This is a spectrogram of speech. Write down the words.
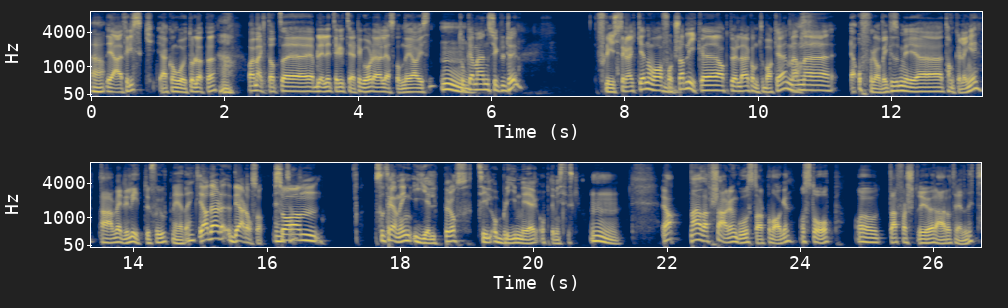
Ja. Jeg er frisk, jeg kan gå ut og løpe. Og jeg merket at eh, jeg ble litt irritert i går da jeg leste om det i avisen. Tok jeg meg en sykkeltur. Flystreiken var fortsatt like aktuell da jeg kom tilbake, men ja. jeg ofra ikke så mye tanker lenger. Det er veldig lite du får gjort med det, egentlig. Ja, det er det, det, er det også. Så, mm, så trening hjelper oss til å bli mer optimistiske. Mm. Ja, nei, Derfor er det en god start på dagen å stå opp Og det første du gjør, er å trene litt.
